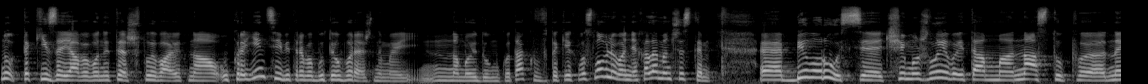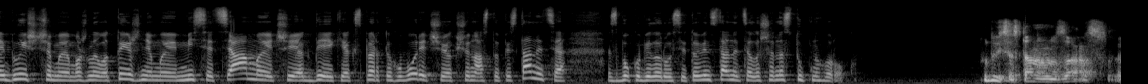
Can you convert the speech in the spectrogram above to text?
Ну такі заяви вони теж впливають на українців і треба бути обережними, на мою думку, так в таких висловлюваннях. Але менше з тим, Білорусь чи можливий там наступ найближчими, можливо, тижнями, місяцями, чи як деякі експерти говорять, що якщо наступ і станеться з боку Білорусі, то він станеться лише наступного року. Дивіться, станом на зараз е,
